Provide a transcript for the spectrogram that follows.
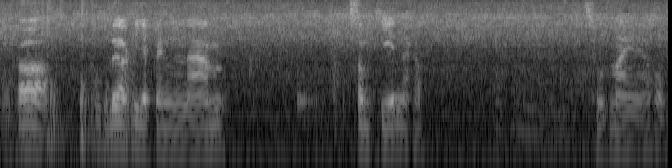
แล้วก็เลื อกที่จะเป็นน้ำส้มจี๊ดนะครับ สูตรใหม่นะครับผม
